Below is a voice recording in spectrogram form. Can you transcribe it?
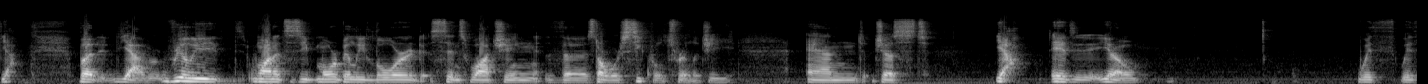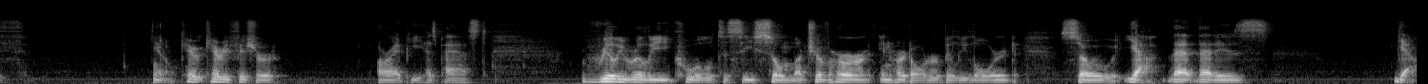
yeah but yeah really wanted to see more Billie Lourd since watching the Star Wars sequel trilogy and just yeah it you know with with you know Carrie, Carrie Fisher RIP has passed really really cool to see so much of her in her daughter Billie Lourd. so yeah, that that is yeah.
